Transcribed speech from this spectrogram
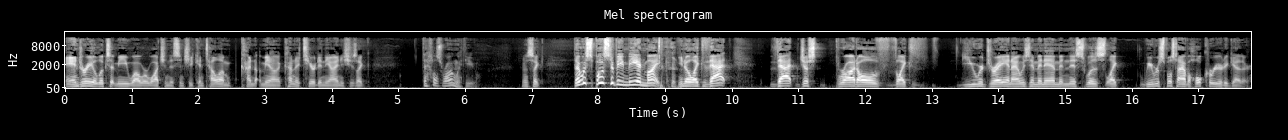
Andrea looks at me while we're watching this, and she can tell I'm kind of, I mean, I'm kind of teared in the eye, and she's like, "The hell's wrong with you?" And it's like, that was supposed to be me and Mike. you know, like that. That just brought all of like you were Dre and I was Eminem, and this was like we were supposed to have a whole career together.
